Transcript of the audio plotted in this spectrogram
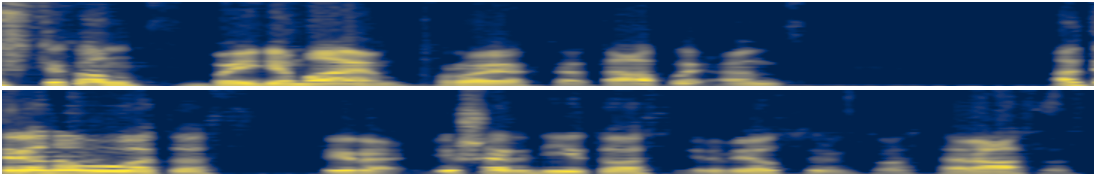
Sustikom baigiamajam projekto etapui ant atrenovuotos, tai yra išardytos ir vėl surinktos terasos.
